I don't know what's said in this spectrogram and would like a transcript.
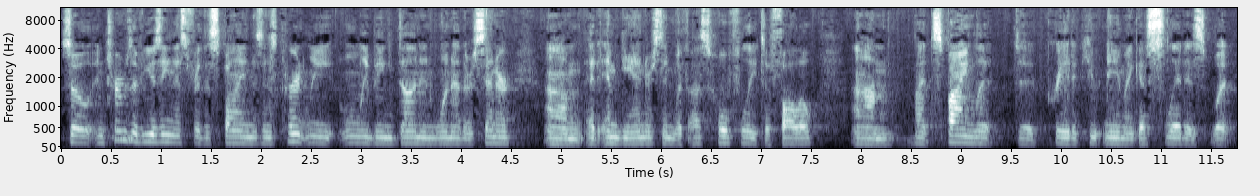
so in terms of using this for the spine, this is currently only being done in one other center um, at MD Anderson with us hopefully to follow. Um, but spine lit, to create a cute name, I guess slit is what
